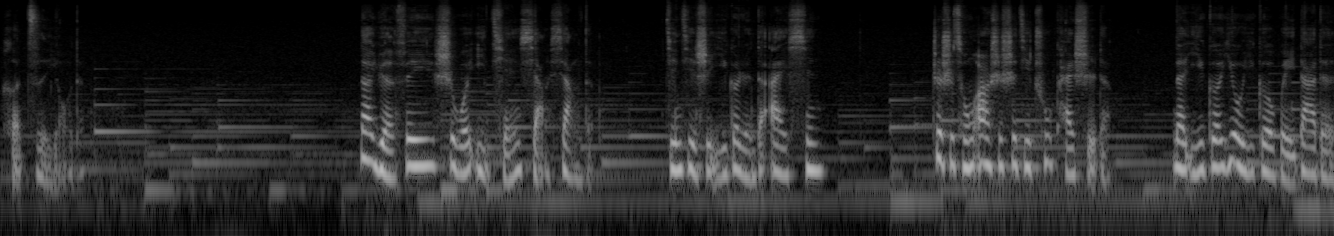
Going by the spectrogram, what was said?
和自由的。那远非是我以前想象的，仅仅是一个人的爱心。这是从二十世纪初开始的，那一个又一个伟大的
